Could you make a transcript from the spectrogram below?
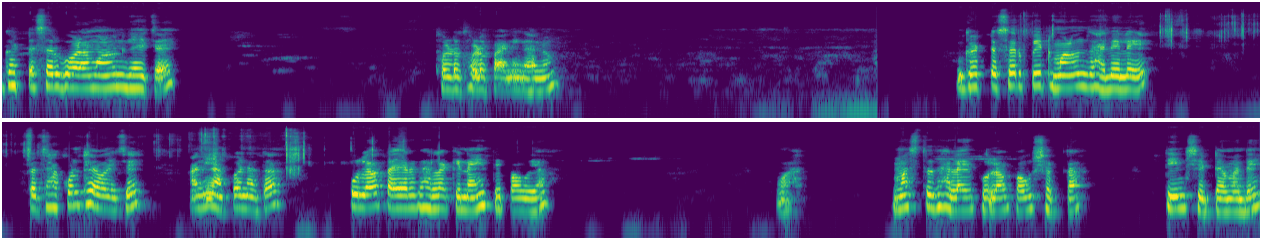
घट्टसर गोळा मळून घ्यायचा आहे थोडं थोडं पाणी घालून. घट्टसर पीठ मळून झालेलं आहे. तर झाकून ठेवायचे आणि आपण आता पुलाव तयार झाला की नाही ते पाहूया. वा मस्त झालाय पुलाव पाहू शकता. तीन शिट्ट्यामध्ये.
